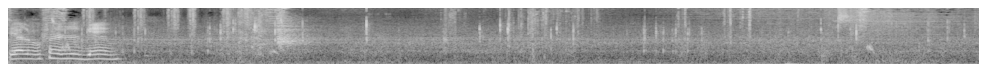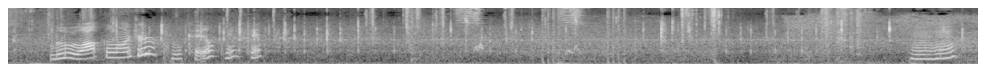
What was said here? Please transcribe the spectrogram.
Yeah, let me finish this game. Blue rocket launcher? Okay, okay, okay. Mm-hmm.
